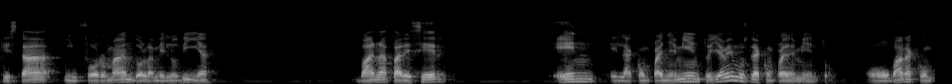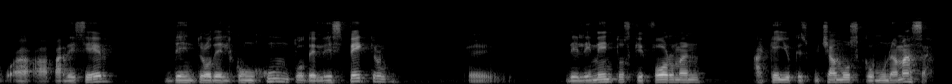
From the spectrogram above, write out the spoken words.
que está informando la melodía van a aparecer en el acompañamiento, llamémosle acompañamiento, o van a, aparecer dentro del conjunto del espectro eh, de elementos que forman aquello que escuchamos como una masa.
